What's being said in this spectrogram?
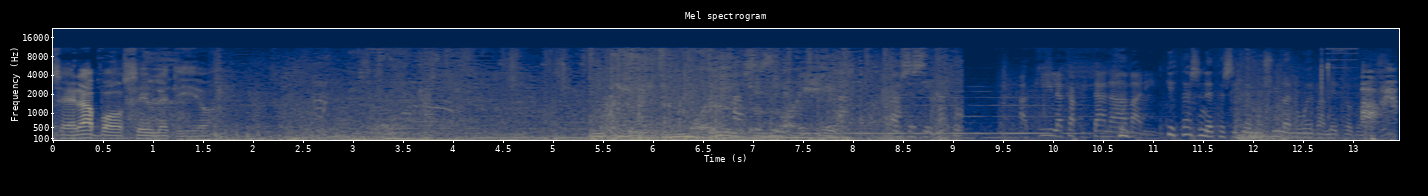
Será posible, tío. Asesinato. Asesinato. Aquí la capitana Amari. Quizás necesitemos una nueva metodología.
